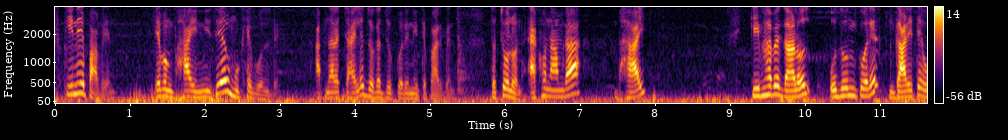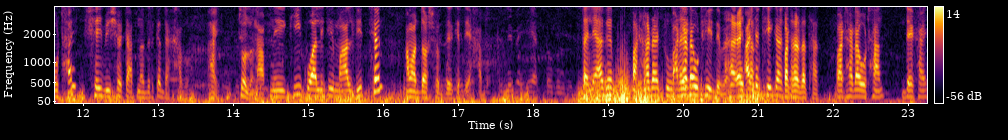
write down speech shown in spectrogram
স্ক্রিনে পাবেন এবং ভাই নিজেও মুখে বলবে। আপনারা চাইলে যোগাযোগ করে নিতে পারবেন। তো চলুন এখন আমরা ভাই কীভাবে গাড়ল ওজন করে গাড়িতে ওঠাই সেই বিষয়টা আপনাদেরকে দেখাবো। ভাই চলুন আপনি কি কোয়ালিটির মাল দিচ্ছেন? আমার দর্শকদেরকে দেখাবো। তাহলে আগে পাঠাটা একটু পাঠাটা উঠিয়ে দেবেন। হ্যাঁ, আচ্ছা ঠিক আছে। পাঠাটা থাক। পাঠাটা ওঠান দেখাই।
